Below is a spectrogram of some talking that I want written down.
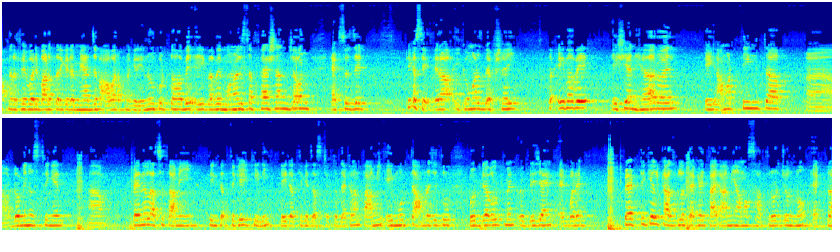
আপনারা ফেব্রুয়ারি বারো তারিখে এটা মেয়াদ যাবে, আবার আপনাকে রিনিউ করতে হবে। এইভাবে Monalisa fashion zone X Y Z ঠিক আছে, এরা ই কমার্স ব্যবসায়ী। তো এইভাবে এশিয়ান হেয়ার অয়েল এই আমার তিনটা ডোমিন হোস্টিংয়ের প্যানেল আছে তো আমি তিনটার থেকেই কিনি, এইটার থেকে জাস্ট একটা দেখালাম। তা আমি এই মুহূর্তে আমরা যেহেতু ওয়েব ডেভেলপমেন্ট ওয়েব ডিজাইন একবারে প্র্যাকটিক্যাল কাজগুলো দেখাই, তাই আমি আমার ছাত্রর জন্য একটা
